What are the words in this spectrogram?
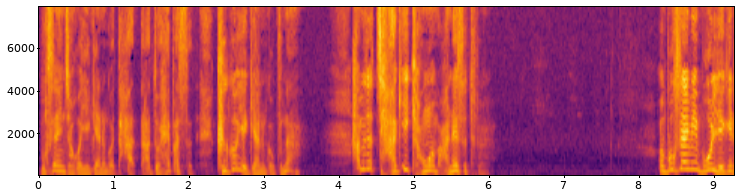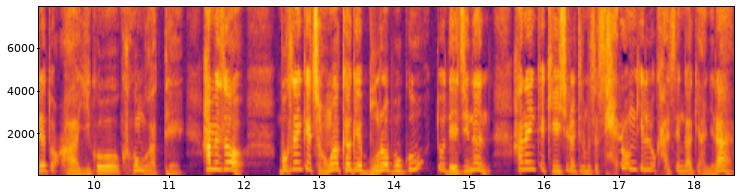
목사님 저거 얘기하는 거 나, 나도 해봤어. 그거 얘기하는 거구나. 하면서 자기 경험 안에서 들어요. 어, 목사님이 뭘 얘기를 해도 아, 이거 그건 것 같아. 하면서 목사님께 정확하게 물어보고 또 내지는 하나님께 계시를 들으면서 새로운 길로 갈 생각이 아니라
